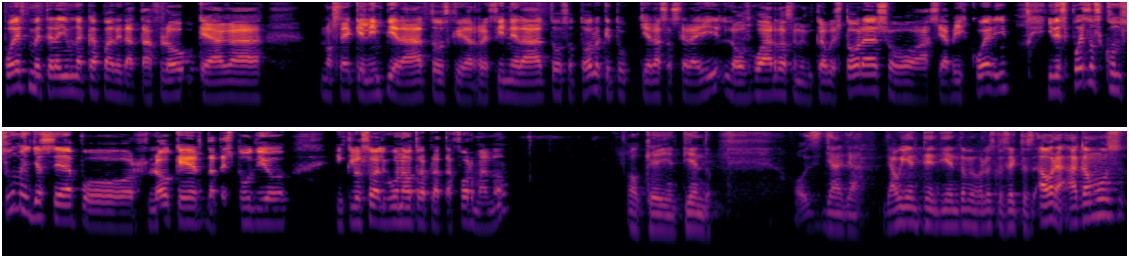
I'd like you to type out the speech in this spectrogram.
puedes meter ahí una capa de Dataflow que haga, no sé, que limpie datos, que refine datos o todo lo que tú quieras hacer ahí, los guardas en el Cloud Storage o hacia BigQuery y después los consumes ya sea por Locker, Data Studio, incluso alguna otra plataforma, ¿no? Ok, entiendo. Ya, ya, ya voy entendiendo mejor los conceptos. Ahora, hagamos,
